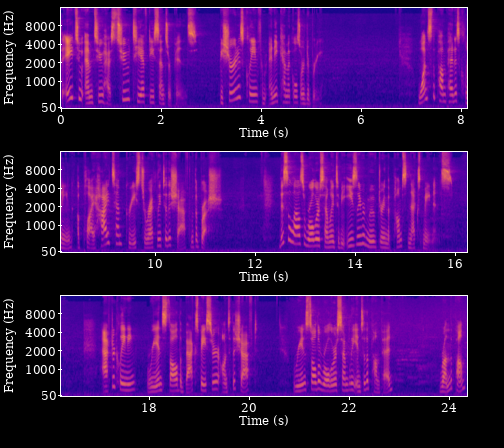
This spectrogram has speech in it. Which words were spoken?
The A2M2 has two TFD sensor pins. Be sure it is clean from any chemicals or debris. Once the pump head is clean, apply high temp grease directly to the shaft with a brush. This allows the roller assembly to be easily removed during the pump's next maintenance. After cleaning, reinstall the back spacer onto the shaft, reinstall the roller assembly into the pump head, run the pump,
